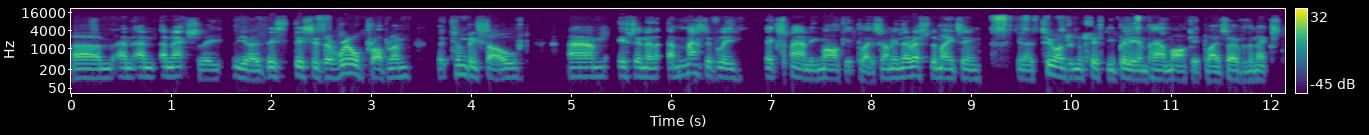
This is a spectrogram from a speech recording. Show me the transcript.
Um, and, and, and actually, you know, this, this is a real problem that can be solved. Um, it's in a, a, massively expanding marketplace. I mean, they're estimating, you know, 250 billion pound marketplace over the next,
